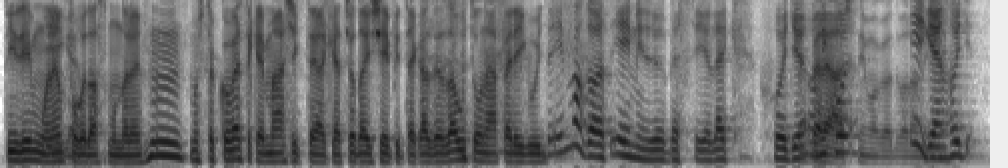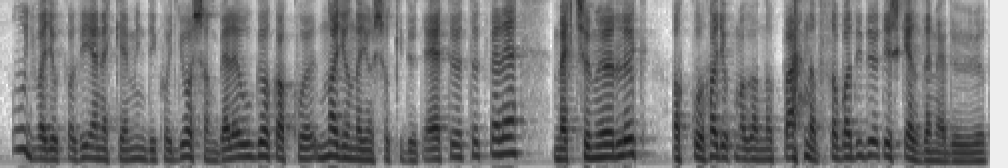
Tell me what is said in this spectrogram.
tíz év múlva nem Igen. fogod azt mondani, hogy hm, most akkor veszek egy másik telket, és oda is építek, az, az autónál pedig úgy De én maga az élményről beszélek, hogy amikor... Magad valami. Igen, hogy úgy vagyok az ilyenekkel mindig, hogy gyorsan beleugrok, akkor nagyon-nagyon sok időt eltöltök vele, megcsömörlök, akkor hagyok magamnak pár nap szabadidőt, és kezdem előről.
